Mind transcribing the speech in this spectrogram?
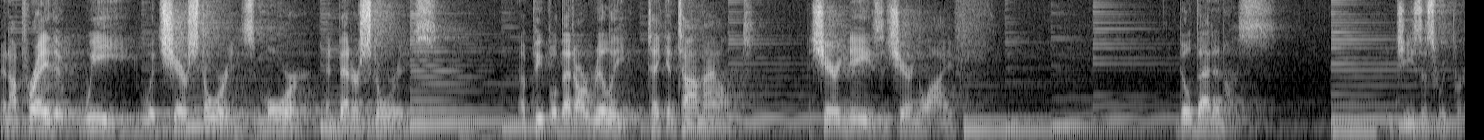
And I pray that we would share stories, more and better stories, of people that are really taking time out, and sharing needs and sharing life. Build that in us. In Jesus we pray.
